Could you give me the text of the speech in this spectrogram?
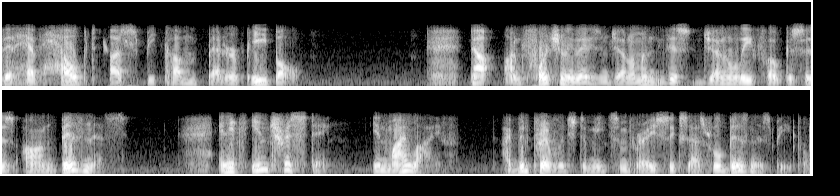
that have helped us become better people. Now, unfortunately, ladies and gentlemen, this generally focuses on business. And it's interesting in my life I've been privileged to meet some very successful business people.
